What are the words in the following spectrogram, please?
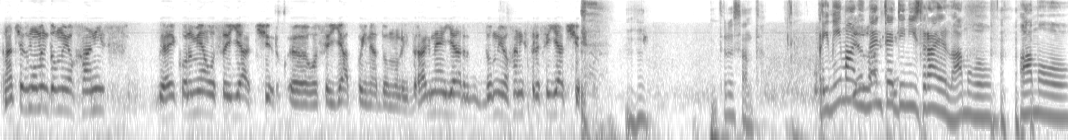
În acest moment, domnul Iohannis, economia o să ia, cir, uh, o să ia pâinea domnului Dragnea, iar domnul Iohannis trebuie să ia circ. Interesant. Primim alimente din Israel. Am o, am o,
